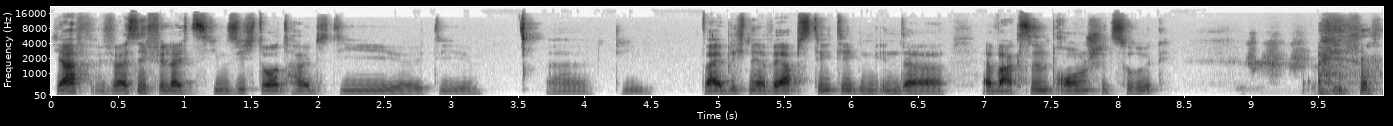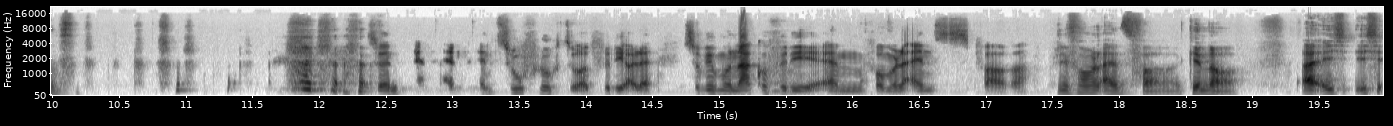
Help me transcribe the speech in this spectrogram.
ja, ich weiß nicht, vielleicht ziehen sich dort halt die, die, die weiblichen Erwerbstätigen in der Erwachsenenbranche zurück. so ein, ein, ein Zufluchtsort für die alle. So wie Monaco für die ähm, Formel 1-Fahrer. Die Formel-1-Fahrer, genau. Äh, ich, ich,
